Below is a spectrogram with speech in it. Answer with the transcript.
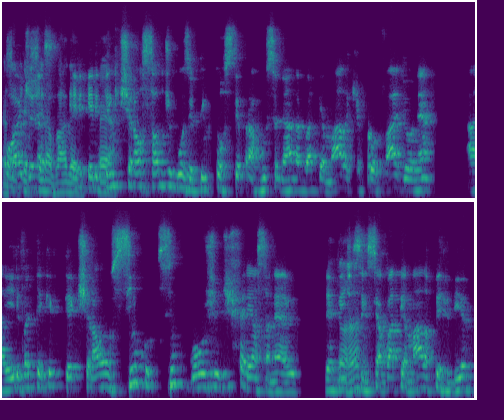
Essa pode, terceira né? vaga. Ele, ele é. tem que tirar o saldo de gols, ele tem que torcer para a Rússia ganhar da Guatemala, que é provável, né? Aí ele vai ter que, ter que tirar uns cinco, cinco gols de diferença, né? De repente, uhum. assim, se a Guatemala perder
